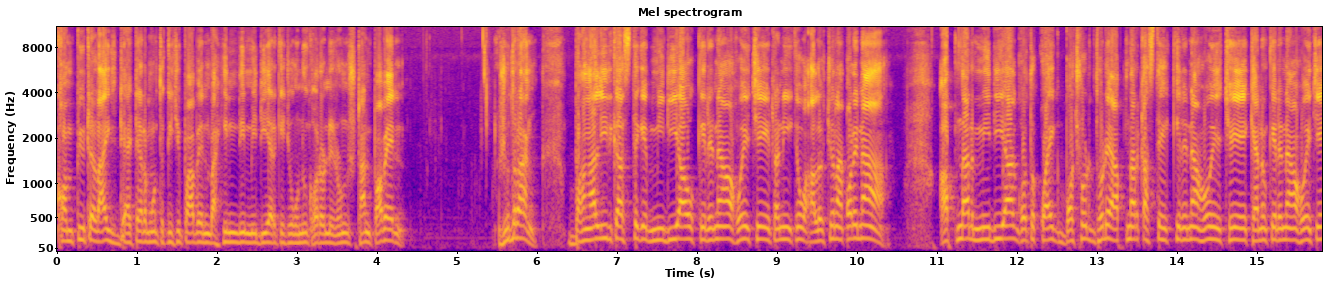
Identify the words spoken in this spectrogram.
কম্পিউটারাইজ ডেটার মতো কিছু পাবেন বা হিন্দি মিডিয়ার কিছু অনুকরণের অনুষ্ঠান পাবেন। সুতরাং বাঙালির কাছ থেকে মিডিয়াও কেড়ে নেওয়া হয়েছে, এটা নিয়ে কেউ আলোচনা করে না। আপনার মিডিয়া গত কয়েক বছর ধরে আপনার কাছ থেকে কেড়ে নেওয়া হয়েছে, কেন কেড়ে নেওয়া হয়েছে?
